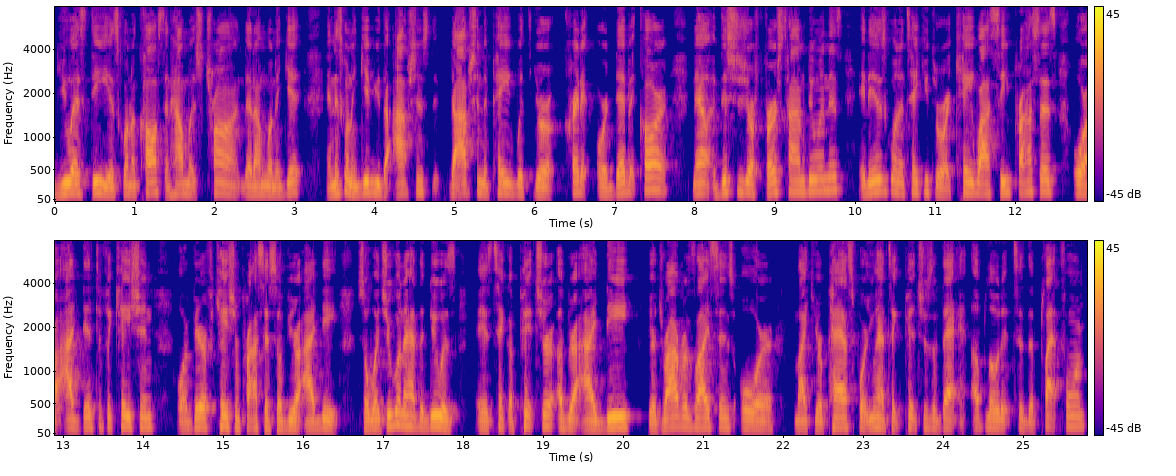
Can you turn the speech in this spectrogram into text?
USD it's going to cost and how much Tron that I'm going to get. And it's going to give you the options, the option to pay with your credit or debit card. Now, if this is your first time doing this, it is going to take you through a KYC process or identification or verification process of your ID. So what you're going to have to do is, is take a picture of your ID, your driver's license, or like your passport. You have to take pictures of that and upload it to the platform.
